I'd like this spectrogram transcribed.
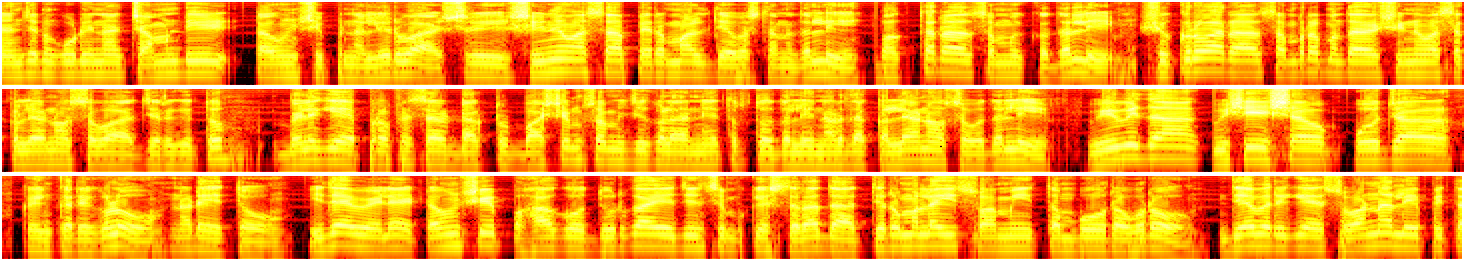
ನಂಜನಗೂಡಿನ ಚಾಮುಂಡಿ ಟೌನ್ಶಿಪ್ನಲ್ಲಿರುವ ಶ್ರೀ ಶ್ರೀನಿವಾಸ ಪೆರಮಾಳ್ ದೇವಸ್ಥಾನದಲ್ಲಿ ಭಕ್ತರ ಸಮ್ಮುಖದಲ್ಲಿ ಶುಕ್ರವಾರ ಸಂಭ್ರಮದ ಶ್ರೀನಿವಾಸ ಕಲ್ಯಾಣೋತ್ಸವ ಜರುಗಿತು. ಬೆಳಗ್ಗೆ ಪ್ರೊಫೆಸರ್ ಡಾಕ್ಟರ್ ಭಾಷ್ಯಂ ಸ್ವಾಮೀಜಿಗಳ ನೇತೃತ್ವದಲ್ಲಿ ನಡೆದ ಕಲ್ಯಾಣೋತ್ಸವದಲ್ಲಿ ವಿವಿಧ ವಿಶೇಷ ಪೂಜಾ ಕೈಂಕರ್ಯಗಳು ನಡೆಯಿತು. ಇದೇ ವೇಳೆ ಟೌನ್ಶಿಪ್ ಹಾಗೂ ದುರ್ಗಾ ಏಜೆನ್ಸಿ ಮುಖ್ಯಸ್ಥರಾದ ತಿರುಮಲೈ ಸ್ವಾಮಿ ತಂಬೂರ್ ಅವರು ದೇವರಿಗೆ ಸ್ವರ್ಣಲೇಪಿತ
